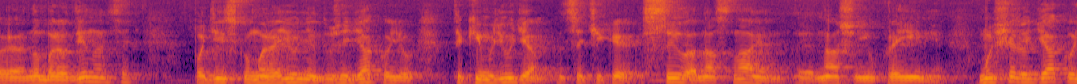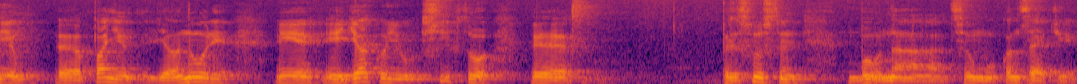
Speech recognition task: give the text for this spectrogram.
е, номер 11 в Подільському районі. Дуже дякую таким людям. Це тільки сила наснаги е, нашої України. Ми щиро дякуємо пані Леонорі і, дякую всім, хто присутній був на цьому концерті.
